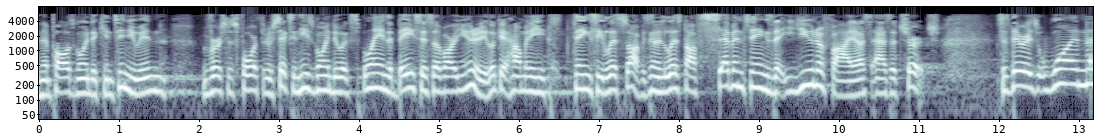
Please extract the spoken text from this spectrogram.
And then Paul is going to continue in verses 4 through 6, and he's going to explain the basis of our unity. Look at how many things he lists off. He's going to list off seven things that unify us as a church. It says there is one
